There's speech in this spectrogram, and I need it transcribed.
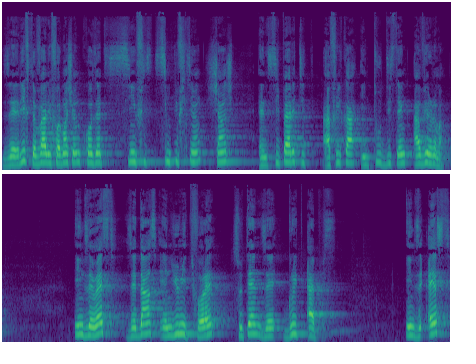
the Rift Valley Formation caused significant change and separated Africa in two distinct environments. In the west, the dense and humid forest soutient the Great Apes. In the east,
